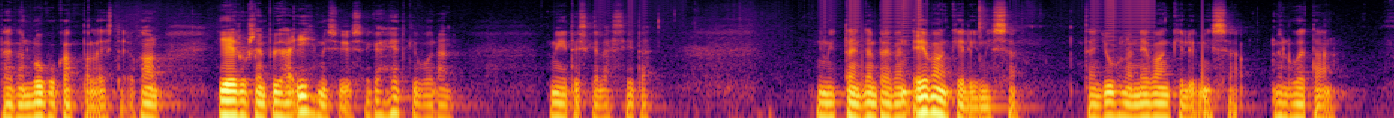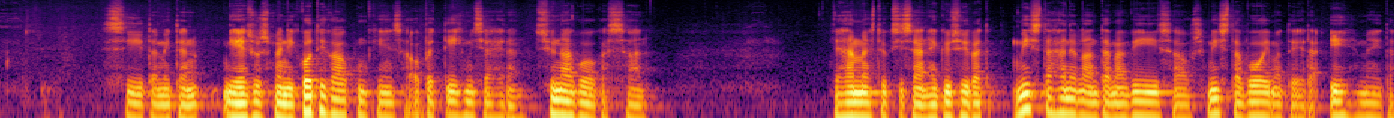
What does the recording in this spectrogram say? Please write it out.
päivän lukukappaleista, joka on Jeesuksen pyhä ihmisyys, eikä hetki voidaan mietiskellä sitä. Nimittäin tämän päivän evankeliumissa tämän juhlan evankeliumissa me luetaan siitä, miten Jeesus meni kotikaupunkiinsa, opetti ihmisiä heidän synagogassaan. Ja hämmästyksissään he kysyivät, mistä hänellä on tämä viisaus, mistä voima tehdä ihmeitä,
